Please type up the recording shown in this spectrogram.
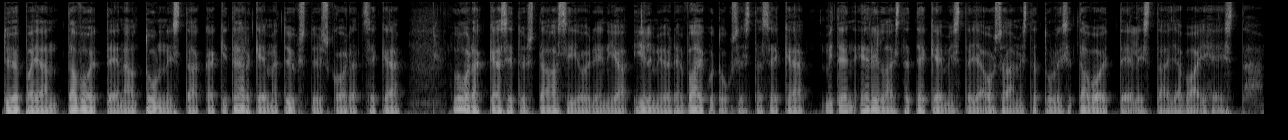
Työpajan tavoitteena on tunnistaa kaikki tärkeimmät yksityiskohdat sekä luoda käsitystä asioiden ja ilmiöiden vaikutuksesta sekä miten erilaista tekemistä ja osaamista tulisi tavoitteellistaa ja vaiheistaa.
